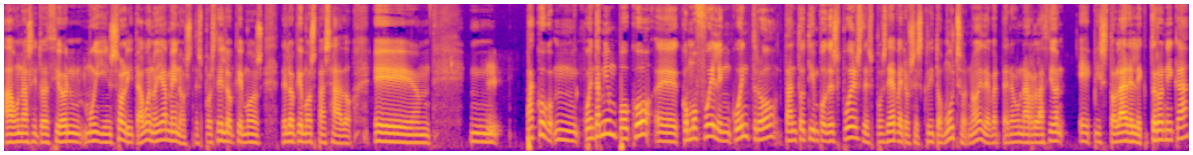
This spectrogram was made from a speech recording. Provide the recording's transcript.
a una situación muy insólita. Bueno, ya menos después de lo que hemos, de lo que hemos pasado. Eh, mm, Paco, mm, cuéntame un poco eh, cómo fue el encuentro tanto tiempo después, después de haberos escrito mucho ¿no? y de haber tenido una relación epistolar electrónica.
